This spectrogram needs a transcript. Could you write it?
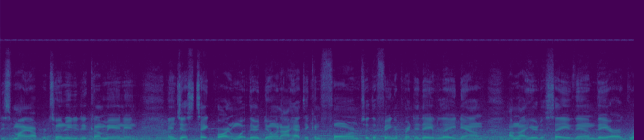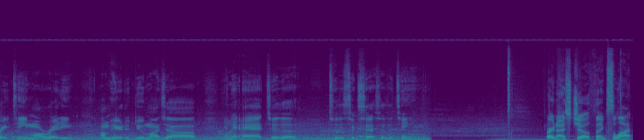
it's my opportunity to come in and, and just take part in what they're doing. I have to conform to the fingerprint that they've laid down. I'm not here to save them. They are a great team already. I'm here to do my job and to add to the to the success of the team. Very nice, Joe. Thanks a lot.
